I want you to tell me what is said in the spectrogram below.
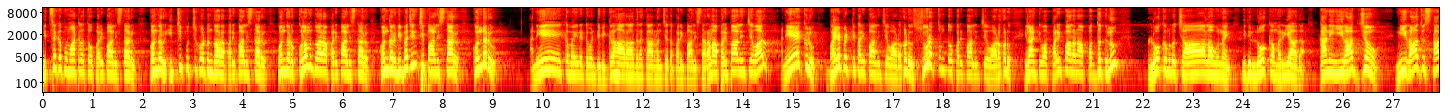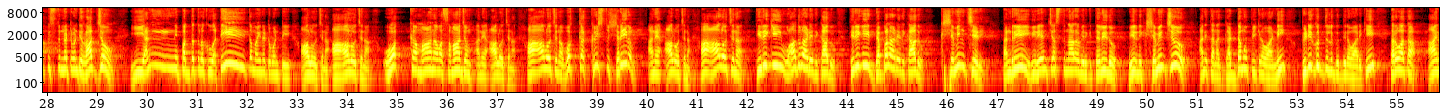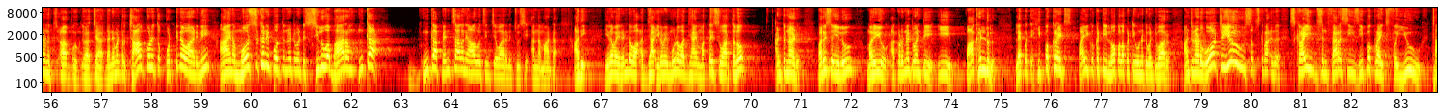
ఇచ్చకపు మాటలతో పరిపాలిస్తారు. కొందరు ఇచ్చి పుచ్చుకోవటం ద్వారా పరిపాలిస్తారు. కొందరు కులం ద్వారా పరిపాలిస్తారు. కొందరు విభజించి పాలిస్తారు. కొందరు అనేకమైనటువంటి విగ్రహారాధన కారణం చేత పరిపాలిస్తారు. అలా పరిపాలించేవారు అనేకులు భయపెట్టి పరిపాలించేవాడు ఒకడు శూరత్వంతో పరిపాలించేవాడు ఒకడు ఇలాంటి పరిపాలనా పద్ధతులు లోకములో చాలా ఉన్నాయి. ఇది లోక మర్యాద. కానీ ఈ రాజ్యం నీ రాజు స్థాపిస్తున్నటువంటి రాజ్యం ఈ అన్ని పద్ధతులకు అతీతమైనటువంటి ఆలోచన. ఆ ఆలోచన ఒక్క మానవ సమాజం అనే ఆలోచన. ఆ ఆలోచన ఒక్క క్రీస్తు శరీరం అనే ఆలోచన. ఆ ఆలోచన తిరిగి వాదులాడేది కాదు తిరిగి దెబ్బలాడేది కాదు క్షమించేది. తండ్రి వీరేం చేస్తున్నారో వీరికి తెలీదు వీరిని క్షమించు అని తన గడ్డము పీకిన వాడిని పిడిగుద్దులు గుద్దిన వాడికి తరువాత ఆయనను చ- దాన్ని ఏమంటారు? చాల్కొడితో కొట్టిన వాడిని ఆయన మోసుకొని పోతున్నటువంటి సిలువ భారం ఇంకా ఇంకా పెంచాలని ఆలోచించే వారిని చూసి అన్న మాట. అది ఇరవై రెండవ అధ్యాయ ఇరవై మూడవ అధ్యాయం మత్తైసు వార్తలో అంటున్నాడు. పరిసయులు మరియు అక్కడ ఉన్నటువంటి ఈ పాఖండులు లేకపోతే హిపోక్రైట్స్ పైకొకటి లోపలొకటి ఉన్నటువంటి వారు. అంటున్నాడు woe to you సబ్స్క్రై scribes and Pharisees hypocrites for you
